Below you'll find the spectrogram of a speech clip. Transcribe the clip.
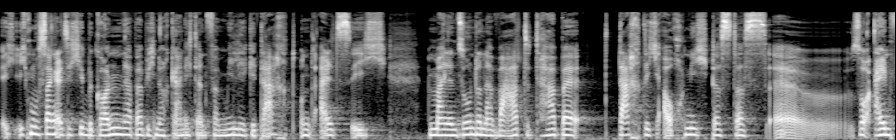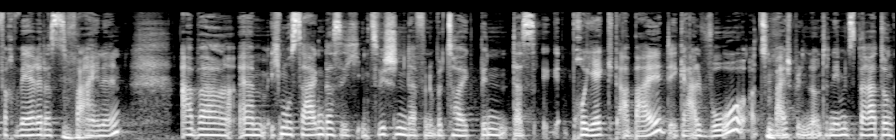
ich, ich muss sagen, als ich hier begonnen habe, habe ich noch gar nicht an Familie gedacht. Und als ich meinen Sohn dann erwartet habe, dachte ich auch nicht, dass das äh, so einfach wäre, das zu mhm. vereinen. Aber ähm, ich muss sagen, dass ich inzwischen davon überzeugt bin, dass Projektarbeit, egal wo, zum mhm. Beispiel in der Unternehmensberatung,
